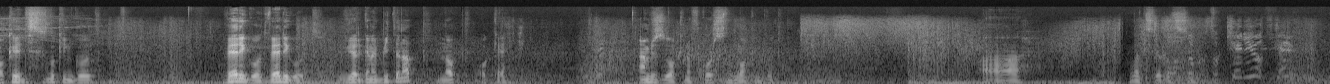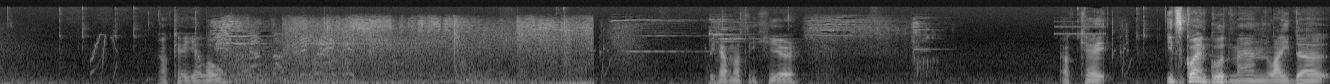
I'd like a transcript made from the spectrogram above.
Okay, this is looking good. Very good, very good. We are gonna beaten up? Nope, okay. I'm just walking, of course, not looking good. Uh, let's see, let's see. Okay, yellow. We have nothing here. Okay. It's going good, man. Like the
